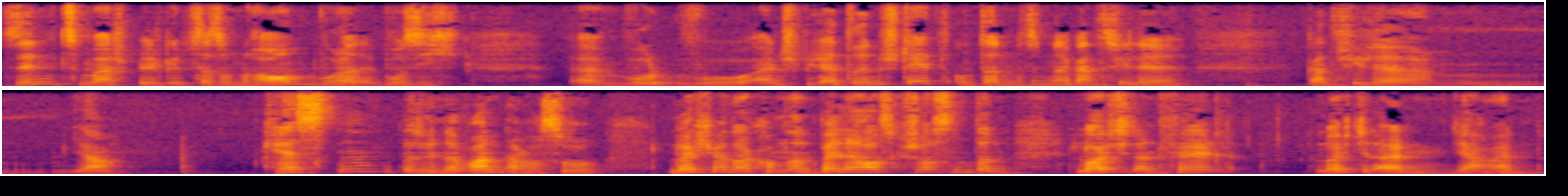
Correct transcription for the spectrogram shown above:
sind. Zum Beispiel gibt es da so einen Raum, wo, wo sich, äh, wo, wo ein Spieler drin steht und dann sind da ganz viele, ganz viele, ähm, ja, Kästen, also in der Wand einfach so Löcher, da kommen dann Bälle rausgeschossen, dann leuchtet ein Feld, leuchtet ein, ja, ein,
